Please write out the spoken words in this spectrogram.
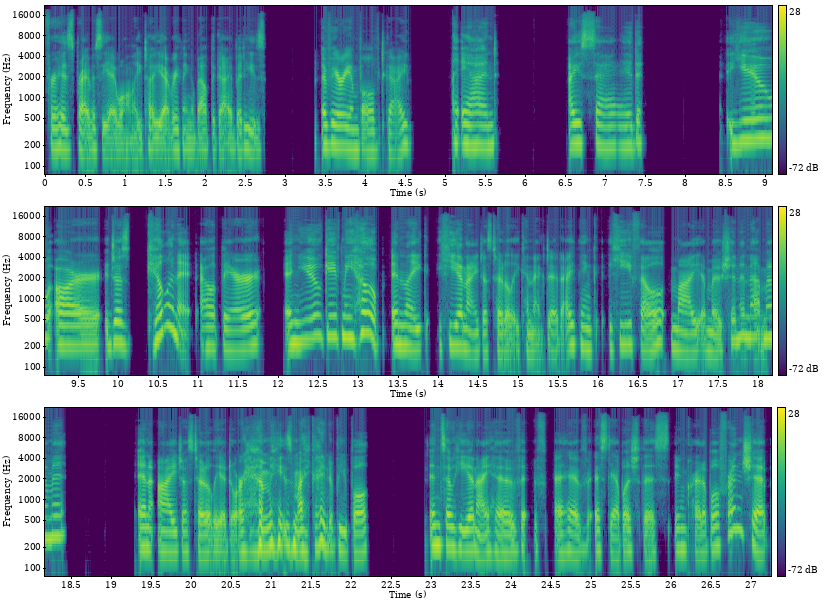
for his privacy, I won't like tell you everything about the guy, but he's a very involved guy. And I said, You are just killing it out there. And you gave me hope. And like he and I just totally connected. I think he felt my emotion in that moment. And I just totally adore him. He's my kind of people. And so he and I have uh, have established this incredible friendship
